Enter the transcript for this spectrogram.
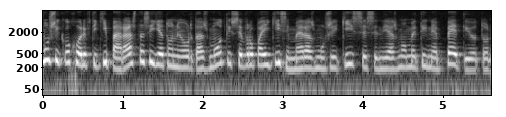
μουσικοχορευτική παράσταση για τον εορτασμό της Ευρωπαϊκής ημέρας μουσικής σε συνδυασμό με την επέτειο των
